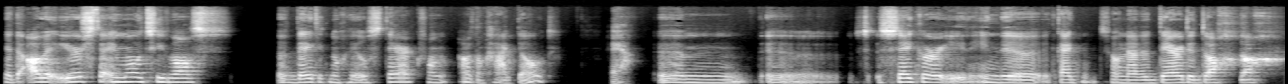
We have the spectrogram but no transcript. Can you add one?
Ja, de allereerste emotie was, dat weet ik nog heel sterk, van oh, dan ga ik dood. Ja. Ehm, eh, zeker in, in de, kijk zo naar de derde dag, dag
